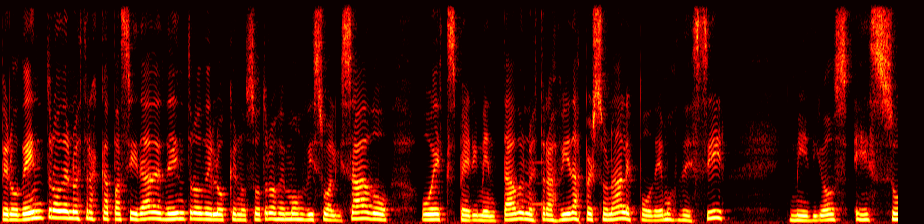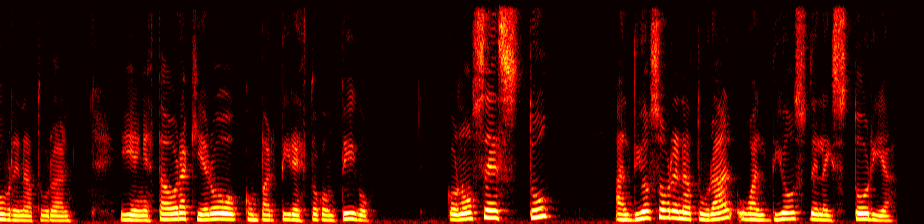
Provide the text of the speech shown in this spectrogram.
Pero dentro de nuestras capacidades, dentro de lo que nosotros hemos visualizado o experimentado en nuestras vidas personales, podemos decir, mi Dios es sobrenatural. Y en esta hora quiero compartir esto contigo. ¿Conoces tú al Dios sobrenatural o al Dios de la historia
